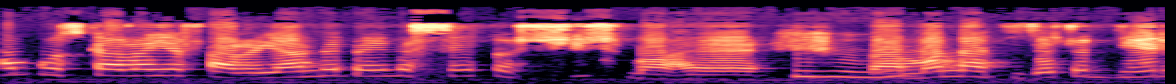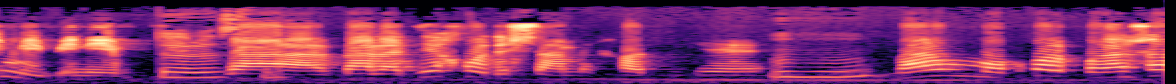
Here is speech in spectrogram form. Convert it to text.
کمپوست کردن یه فرایند بین سه تا 6 ماهه و ما نتیجه رو دیر می‌بینیم. و بلدی خودش هم می‌خواد دیگه. من اون موقع بلند شدم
